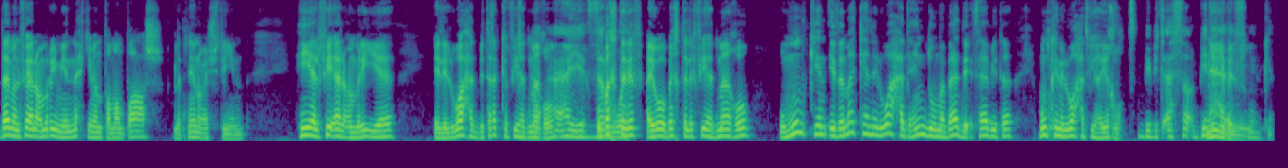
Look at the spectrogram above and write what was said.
دائما الفئة العمرية من نحكي من 18 ل 22 هي الفئة العمرية اللي الواحد بتركب فيها دماغه هاي الذروة. وبختلف أيوه بيختلف فيها دماغه وممكن إذا ما كان الواحد عنده مبادئ ثابتة ممكن الواحد فيها يغلط. بي- بيتاثر بينحرف 100%. ممكن.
